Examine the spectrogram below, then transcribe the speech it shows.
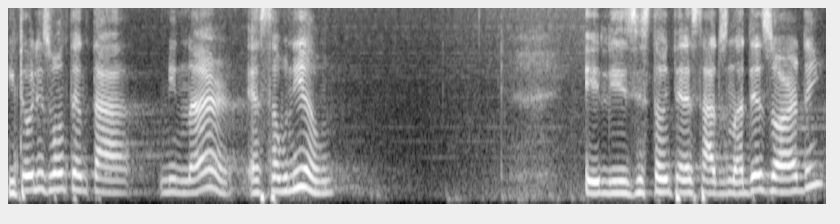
Então eles vão tentar minar essa união. Eles estão interessados na desordem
